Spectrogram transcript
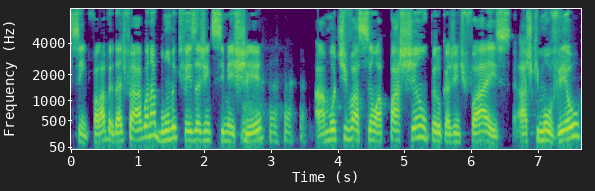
sim, falar a verdade, foi a água na bunda que fez a gente se mexer a motivação, a paixão pelo que a gente faz, acho que moveu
